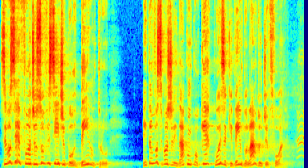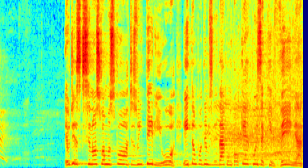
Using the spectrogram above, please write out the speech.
Se você é forte o suficiente por dentro, então você pode lidar com qualquer coisa que venha do lado de fora. Eu disse que se nós formos fortes no interior, então podemos lidar com qualquer coisa que venha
